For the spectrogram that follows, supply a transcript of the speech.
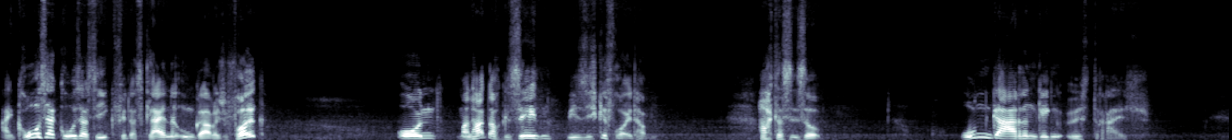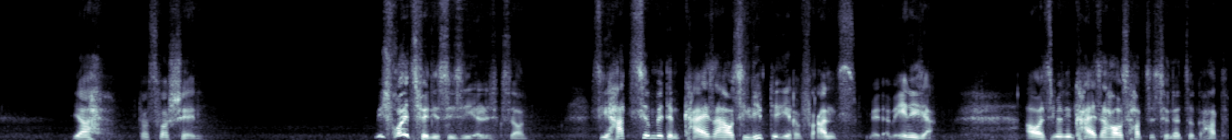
ein großer, großer Sieg für das kleine ungarische Volk. Und man hat auch gesehen, wie sie sich gefreut haben. Ach, das ist so. Ungarn gegen Österreich. Ja, das war schön. Mich freut's für die Sisi, ehrlich gesagt. Sie hat ja mit dem Kaiserhaus, sie liebte ihre Franz, mehr oder weniger. Aber sie mit dem Kaiserhaus hat sie es ja nicht so gehabt,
